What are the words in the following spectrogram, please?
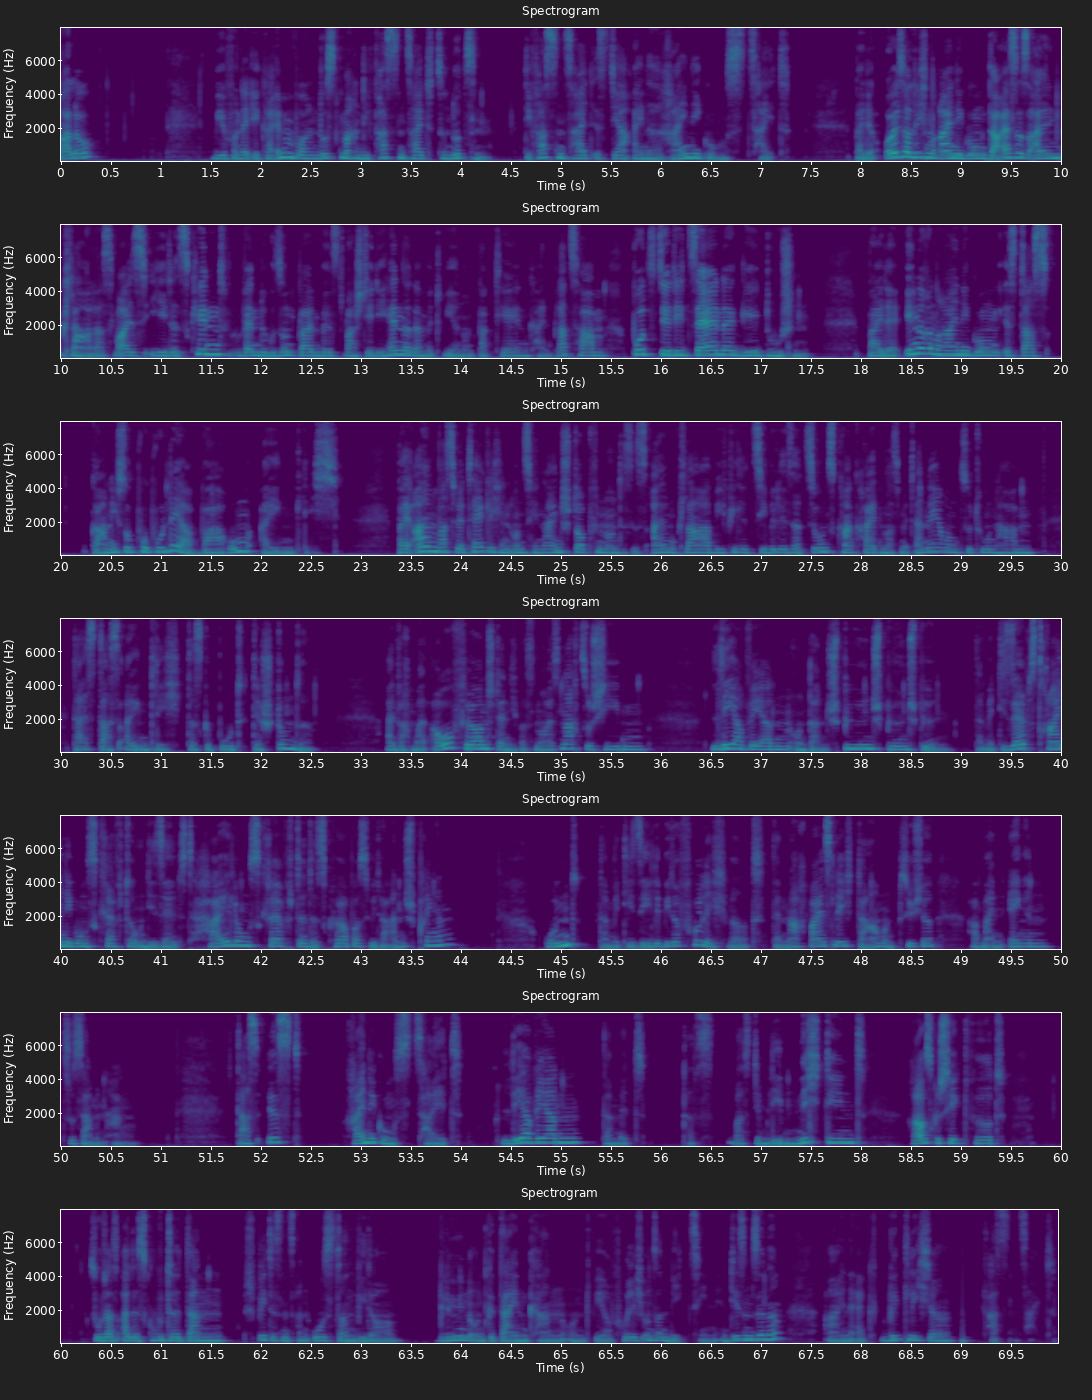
Hallo? Wir von der EKM wollen Lust machen, die Fastenzeit zu nutzen. Die Fastenzeit ist ja eine Reinigungszeit. Bei der äußerlichen Reinigung, da ist es allen klar, das weiß jedes Kind. Wenn du gesund bleiben willst, wasch dir die Hände, damit Viren und Bakterien keinen Platz haben. Putz dir die Zähne, geh duschen. Bei der inneren Reinigung ist das gar nicht so populär. Warum eigentlich? Bei allem, was wir täglich in uns hineinstopfen, und es ist allen klar, wie viele Zivilisationskrankheiten was mit Ernährung zu tun haben, da ist das eigentlich das Gebot der Stunde. Einfach mal aufhören, ständig was Neues nachzuschieben, leer werden und dann spülen, spülen, spülen, damit die Selbstreinigungskräfte und die Selbstheilungskräfte des Körpers wieder anspringen und damit die Seele wieder fröhlich wird. Denn nachweislich Darm und Psyche haben einen engen Zusammenhang. Das ist Reinigungszeit leer werden, damit das, was dem Leben nicht dient, rausgeschickt wird, sodass alles Gute dann spätestens an Ostern wieder blühen und gedeihen kann und wir fröhlich unseren Weg ziehen. In diesem Sinne eine erquickliche Fastenzeit.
